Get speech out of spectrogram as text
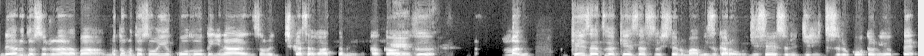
であるとするならば、もともとそういう構造的なその近さがあったのにもかかわらず、ね、まあ、警察が警察としての、まあ、自らを自制する、自立することによって、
